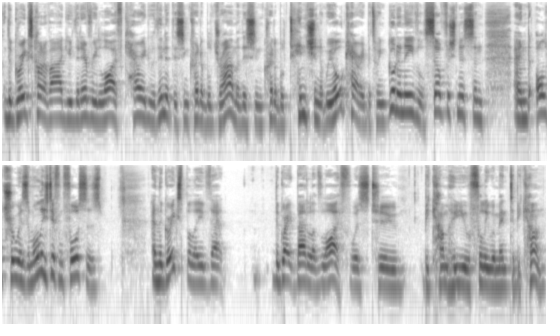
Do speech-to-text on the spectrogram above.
the Greeks kind of argued that every life carried within it this incredible drama, this incredible tension that we all carry between good and evil, selfishness and, and altruism, all these different forces. And the Greeks believed that the great battle of life was to become who you fully were meant to become.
